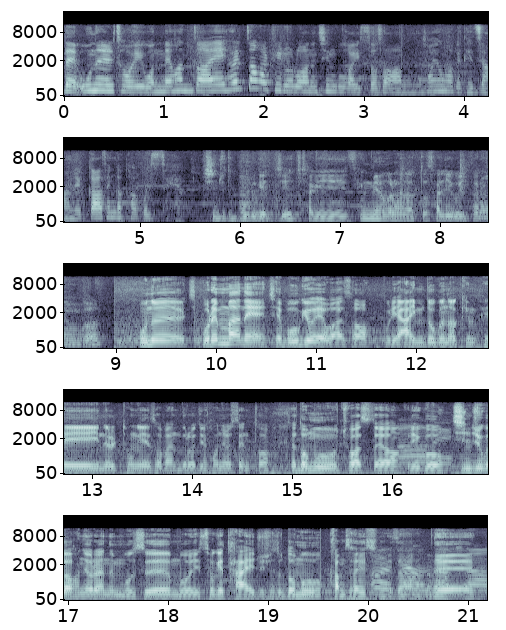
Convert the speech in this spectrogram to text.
네. 오늘 저희 원내 환자의 혈장을 필요로 하는 친구가 있어서 오늘 사용하게 되지 않을까 생각하고 있어요. 진주도 모르겠지 자기 생명을 하나 또 살리고 있다라는 네. 걸 오늘 오랜만에 제 모교에 와서 우리 아임도그너 캠페인을 통해서 만들어진 헌혈센터 너무 좋았어요 아, 그리고 네. 진주가 헌혈하는 모습 뭐 소개 다 해주셔서 너무 감사했습니다 아, 네 감사합니다.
